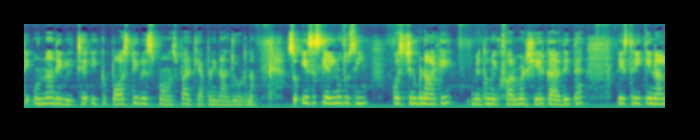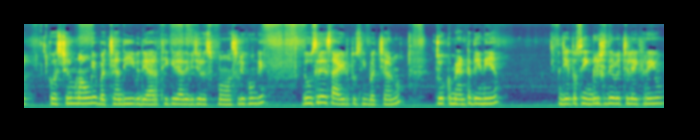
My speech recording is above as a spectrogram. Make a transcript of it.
ਤੇ ਉਹਨਾਂ ਦੇ ਵਿੱਚ ਇੱਕ ਪੋਜ਼ਿਟਿਵ ਰਿਸਪੌਂਸ ਭਰ ਕੇ ਆਪਣੇ ਨਾਲ ਜੋੜਨਾ। ਸੋ ਇਸ ਸਕਿੱਲ ਨੂੰ ਤੁਸੀਂ ਕੁਐਸਚਨ ਬਣਾ ਕੇ ਮੈਂ ਤੁਹਾਨੂੰ ਇੱਕ ਫਾਰਮੈਟ ਸ਼ੇਅਰ ਕਰ ਦਿੱਤਾ ਇਸ ਤਰੀਕੇ ਨਾਲ ਕੁਐਸਚਨ ਬਣਾਉਂਗੇ ਬੱਚਿਆਂ ਦੀ ਵਿਦਿਆਰਥੀ ਕਿਰਿਆ ਦੇ ਵਿੱਚ ਰਿਸਪੌਂਸ ਲਿਖੋਗੇ। ਦੂਸਰੇ ਸਾਈਡ ਤੁਸੀਂ ਬੱਚਿਆਂ ਨੂੰ ਜੋ ਕਮੈਂਟ ਦੇਣੇ ਆ, ਜੇ ਤੁਸੀਂ ਇੰਗਲਿਸ਼ ਦੇ ਵਿੱਚ ਲਿਖ ਰਹੇ ਹੋ,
